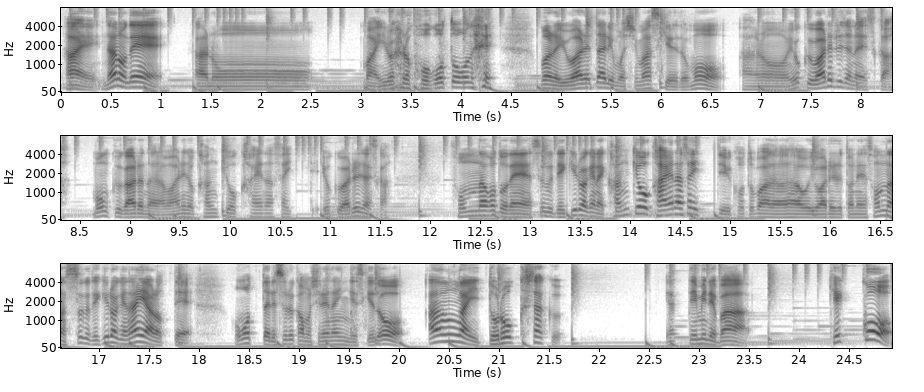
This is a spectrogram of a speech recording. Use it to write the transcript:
はい。なので、あのー、まあいろいろ小言をね、まだ言われたりもしますけれども、あのー、よく言われるじゃないですか。文句があるなら周りの環境を変えなさいってよく言われるじゃないですか。そんなことね、すぐできるわけない。環境を変えなさいっていう言葉を言われるとね、そんなんすぐできるわけないやろって思ったりするかもしれないんですけど、案外泥臭くやってみれば、結構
